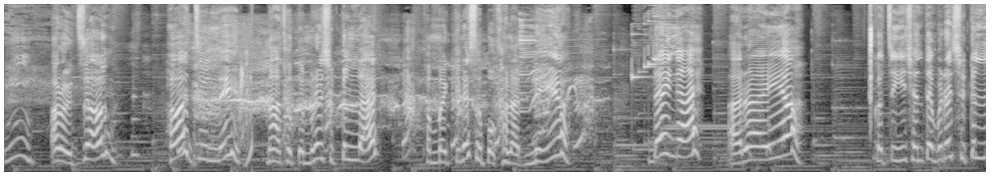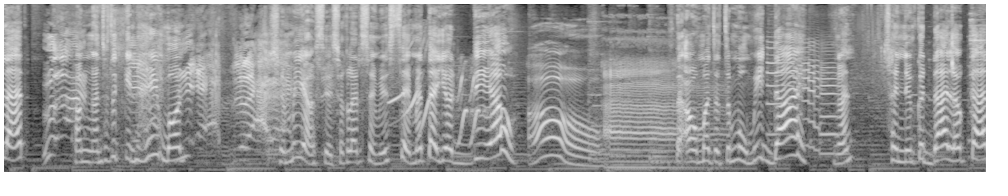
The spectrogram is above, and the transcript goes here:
อืมอร่อยจังฮะจูลี่หน้าเธอเต็มไปด้วยช็อกโกแลตทำไมกินได้สกปรกขนาดนี้อะได้ไง อะไรอะก็จริงที่ฉันเต็มไปด้วยช็อกโกแลตเพราะงั้นฉันจะกินให้หมด ฉันไม่อยากเสียช็อกโกแลตใส่พิเศษแม้แต่หยดเดียว Oh. แต่เอามาจากจมูกไม่ได้ งั้นใช้นิ้วก็ได้แล้วกัน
